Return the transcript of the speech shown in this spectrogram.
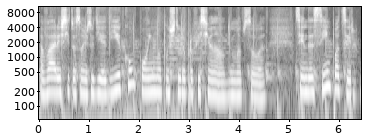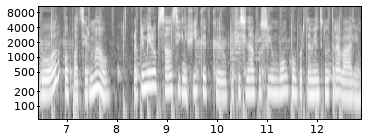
Há várias situações do dia a dia compõem uma postura profissional de uma pessoa. Sendo assim, pode ser boa ou pode ser mau. A primeira opção significa que o profissional possui um bom comportamento no trabalho,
